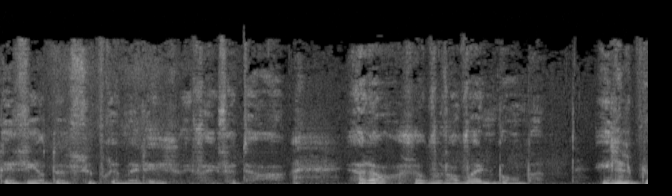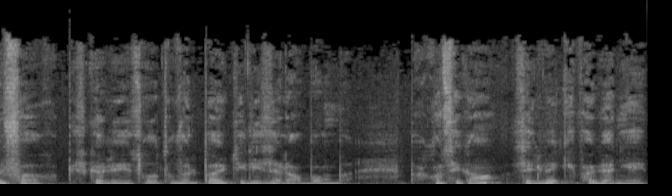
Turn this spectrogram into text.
désir de supprimer les juifs, etc., alors je vous envoie une bombe. Il est le plus fort, puisque les autres ne veulent pas utiliser leur bombe. Par conséquent, c'est lui qui va gagner.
